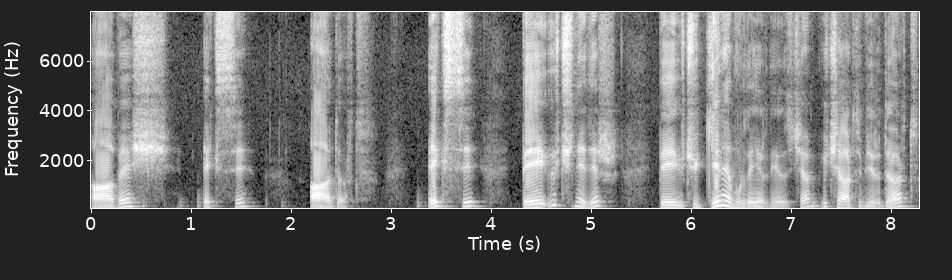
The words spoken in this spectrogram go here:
A5 eksi A4. Eksi B3 nedir? B3'ü gene burada yerine yazacağım. 3 artı 1 4.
